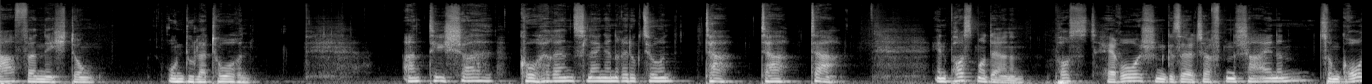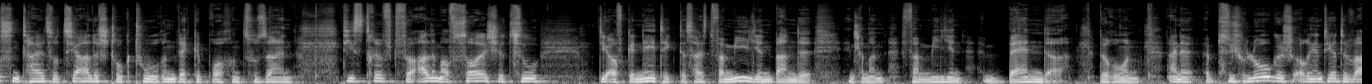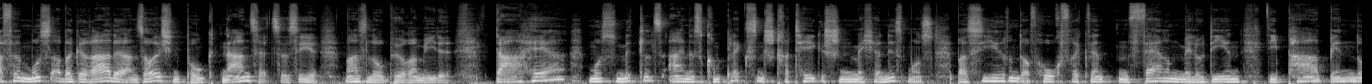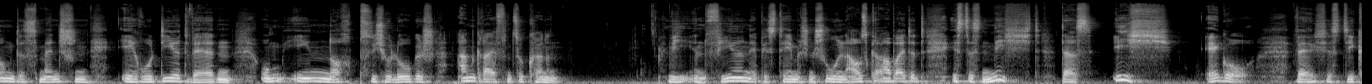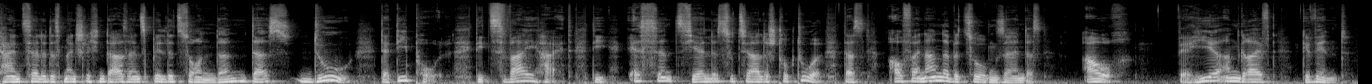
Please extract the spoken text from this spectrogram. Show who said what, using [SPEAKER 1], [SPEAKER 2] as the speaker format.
[SPEAKER 1] Paarvernichtung, Undulatoren. Antischall-Kohärenzlängenreduktion, ta, ta, ta. In postmodernen, postheroischen Gesellschaften scheinen zum großen Teil soziale Strukturen weggebrochen zu sein. Dies trifft vor allem auf solche zu, die auf Genetik, das heißt Familienbande, in Klammern Familienbänder, beruhen. Eine psychologisch orientierte Waffe muss aber gerade an solchen Punkten Ansätze, siehe Maslow-Pyramide. Daher muss mittels eines komplexen strategischen Mechanismus, basierend auf hochfrequenten Fernmelodien, die Paarbindung des Menschen erodiert werden, um ihn noch psychologisch angreifen zu können. Wie in vielen epistemischen Schulen ausgearbeitet, ist es nicht das Ich, Ego, welches die Keimzelle des menschlichen Daseins bildet, sondern das Du, der Dipol, die Zweiheit, die essentielle soziale Struktur, das Aufeinanderbezogensein, das Auch. Wer hier angreift, gewinnt.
